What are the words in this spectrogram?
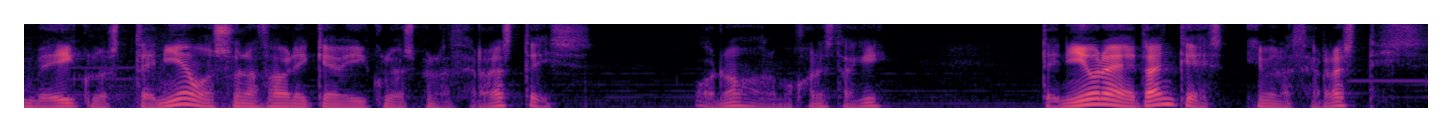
Vehículos. Teníamos una fábrica de vehículos, pero la cerrasteis. O no, a lo mejor está aquí. Tenía una de tanques y me lo cerrasteis.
